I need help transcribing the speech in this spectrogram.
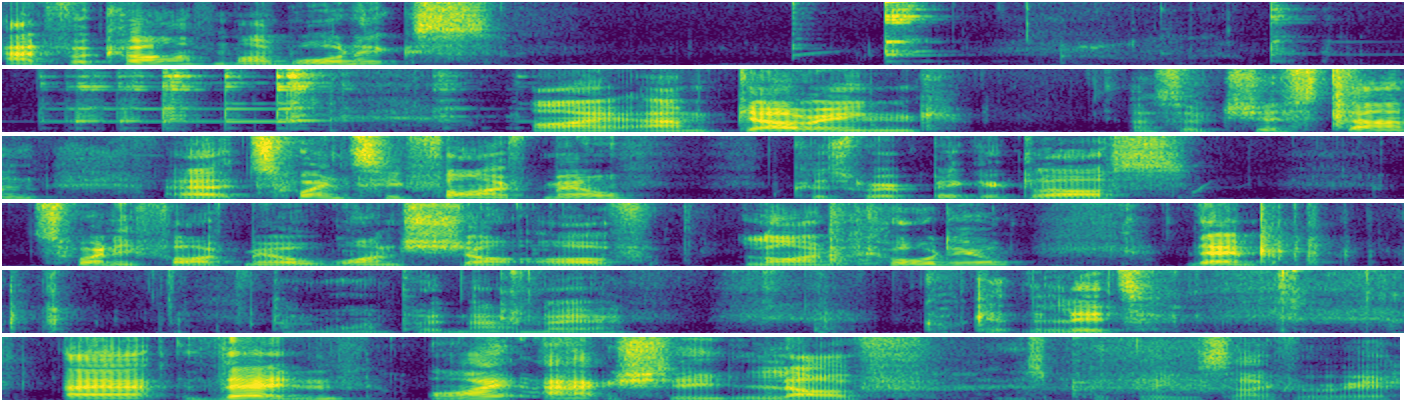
Advocaat, my Warninks. I am going, as I've just done, uh, 25 mil because we're a bigger glass. 25 mil, one shot of lime cordial. Then, don't know why I'm putting that in there. Got to get the lid. Uh, then, I actually love, let's put these over here.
